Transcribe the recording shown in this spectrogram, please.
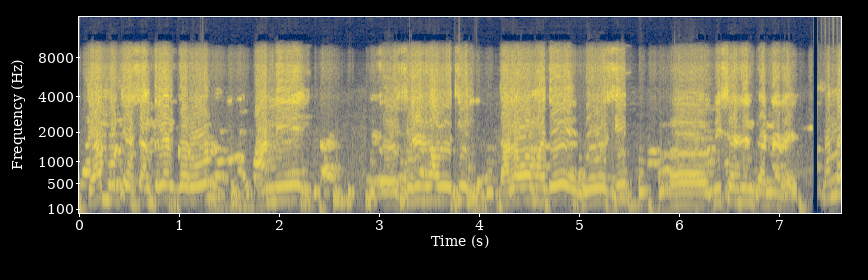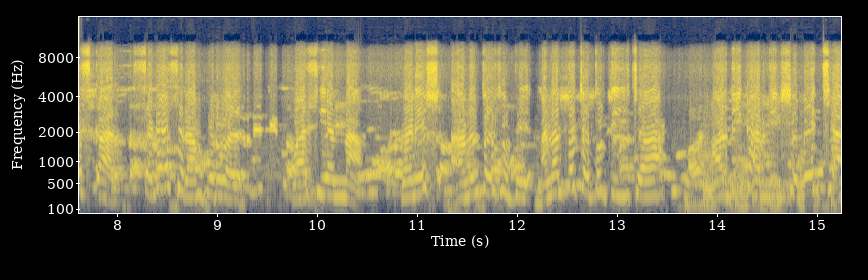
त्या मूर्त्या संकलन करून आम्ही शिरगाव येथील तलावामध्ये व्यवस्थित विसर्जन करणार आहे. नमस्कार. सगळ्या श्रीरामपूरवर वासियांना गणेश अनंत चतुर्थी अनंत चतुर्थीच्या हार्दिक हार्दिक शुभेच्छा.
